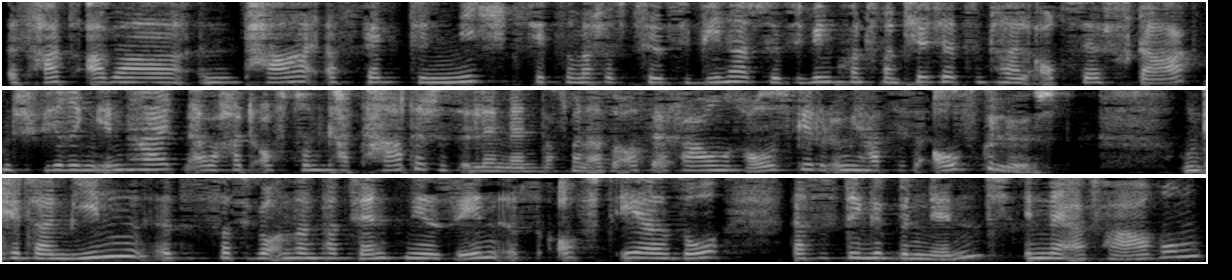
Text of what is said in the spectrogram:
Es hat aber ein paar Aspekte nicht, wie zum Beispiel das Psilocybin hat. Psilocybin konfrontiert ja zum Teil auch sehr stark mit schwierigen Inhalten, aber hat oft so ein kathartisches Element, dass man also aus der Erfahrung rausgeht und irgendwie hat sich aufgelöst. Und Ketamin, das, was wir bei unseren Patienten hier sehen, ist oft eher so, dass es Dinge benennt in der Erfahrung,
